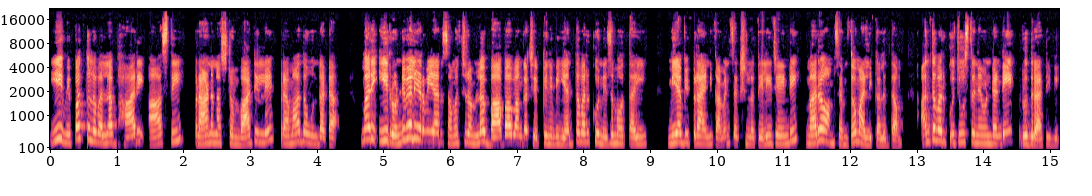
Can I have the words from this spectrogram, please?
ఈ విపత్తుల వల్ల భారీ ఆస్తి ప్రాణ నష్టం వాటిల్లే ప్రమాదం ఉందట. మరి ఈ రెండు వేల ఇరవై ఆరు సంవత్సరంలో బాబావంగ చెప్పినవి ఎంతవరకు నిజమవుతాయి? మీ అభిప్రాయాన్ని కమెంట్ సెక్షన్లో తెలియజేయండి. మరో అంశంతో మళ్ళీ కలుద్దాం. అంతవరకు చూస్తూనే ఉండండి రుద్రా టీవీ.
